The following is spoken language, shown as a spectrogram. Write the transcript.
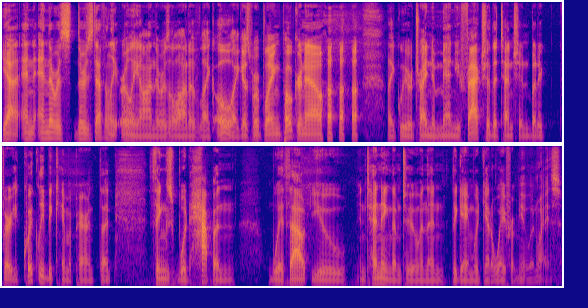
Yeah, and and there was there was definitely early on there was a lot of like, oh, I guess we're playing poker now. like we were trying to manufacture the tension, but it very quickly became apparent that things would happen without you intending them to, and then the game would get away from you in ways.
